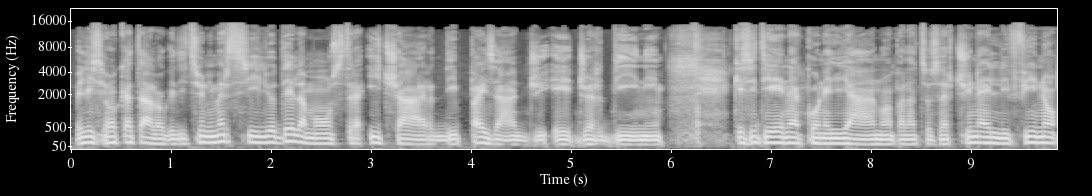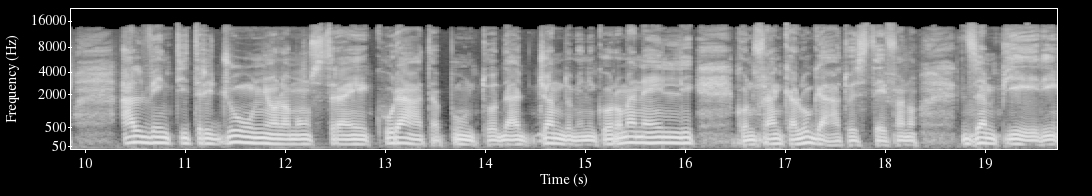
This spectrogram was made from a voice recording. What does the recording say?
bellissimo catalogo edizioni Marsilio della mostra I Ciardi, Paesaggi e Giardini, che si tiene a Conegliano, a Palazzo Sarcinelli, fino al 23 giugno. La mostra è curata appunto da Gian Domenico Romanelli con Franca Lugato e Stefano Zampieri.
